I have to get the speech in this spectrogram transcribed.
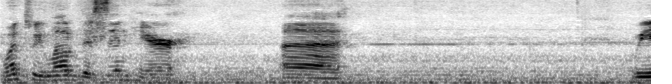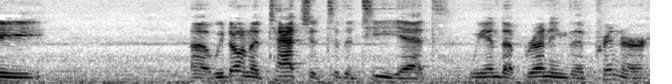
Once we load this in here, uh, we uh, we don't attach it to the T yet. We end up running the printer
